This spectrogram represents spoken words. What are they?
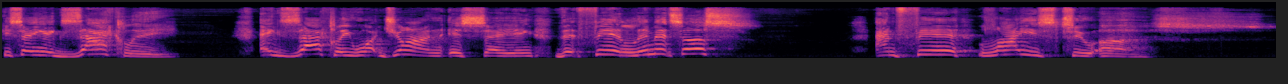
He's saying exactly, exactly what John is saying that fear limits us and fear lies to us.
